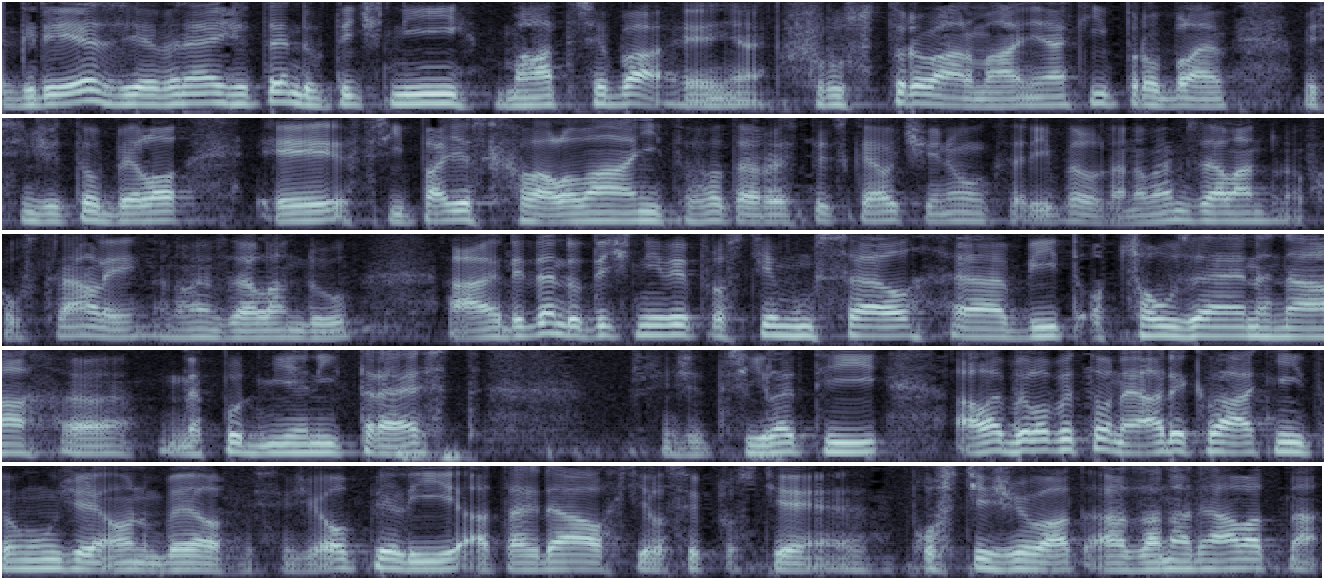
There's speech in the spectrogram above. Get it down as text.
kdy je zjevné, že ten dotyčný má třeba, je nějak frustrován, má nějaký problém. Myslím, že to bylo i v případě schvalování toho teroristického činu, který byl na Novém Zélandu, v Austrálii, na Novém Zélandu, a kdy ten dotyčný by prostě musel eh, být odsouzen na eh, nepodmíněný trest, myslím, že tříletý, ale bylo by to neadekvátní tomu, že on byl, myslím, že opilý a tak dál, chtěl si prostě postěžovat a zanadávat na,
